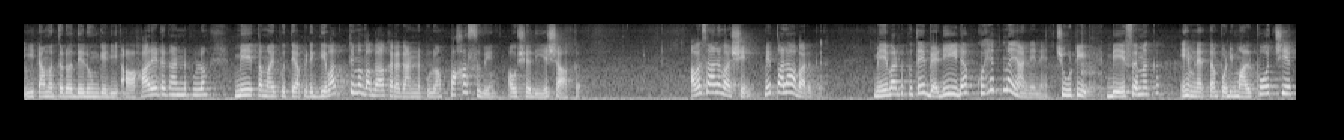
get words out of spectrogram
ඊට අමතරව දෙලුම් ගෙඩි ආහාරයට ගන්න පුළුවන් මේ තමයි පුතේ අපිට ගෙවත්තෙම වගා කරගන්න පුළුවන් පහසුවෙන් ඖෂධීය ශාක අවසාන වශයෙන් මේ පලා වර්ග මේවට පුතේ වැඩි ඉඩක් කොහෙත්ම යන්නේ නැහැ චූටි බේසමක එහෙම නැත්නම් පොඩි මල් පෝච්චියක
